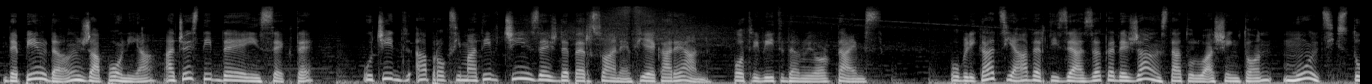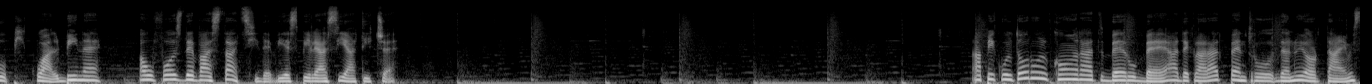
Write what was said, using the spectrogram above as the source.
De pildă, în Japonia, acest tip de insecte ucid aproximativ 50 de persoane în fiecare an, potrivit de New York Times. Publicația avertizează că deja în statul Washington, mulți stupi cu albine au fost devastați de viespile asiatice. Apicultorul Conrad Berube a declarat pentru The New York Times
